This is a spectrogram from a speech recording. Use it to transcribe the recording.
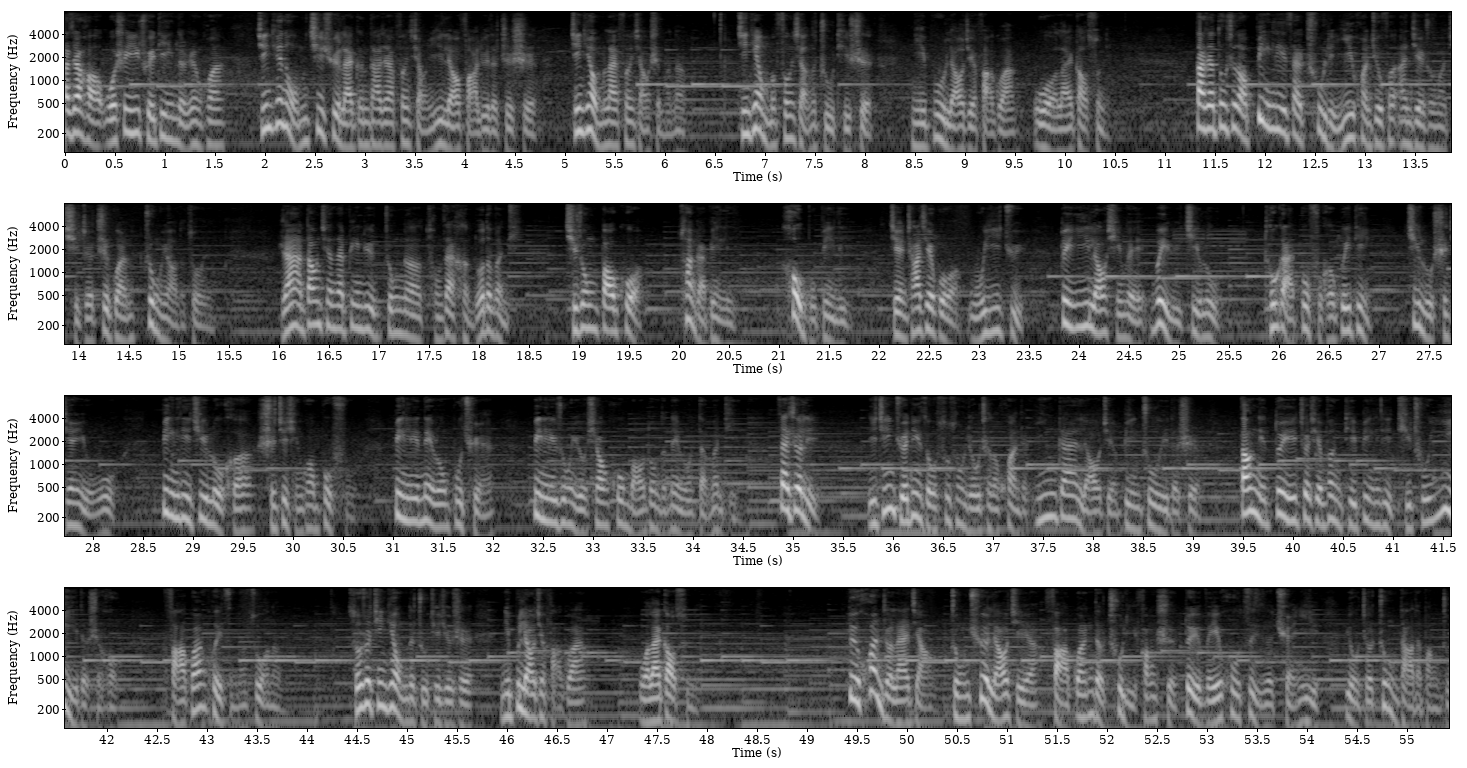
大家好，我是一锤定音的任欢。今天呢，我们继续来跟大家分享医疗法律的知识。今天我们来分享什么呢？今天我们分享的主题是：你不了解法官，我来告诉你。大家都知道，病例在处理医患纠纷案件中呢，起着至关重要的作用。然而，当前在病例中呢，存在很多的问题，其中包括篡改病例、候补病例、检查结果无依据、对医疗行为未予记录、涂改不符合规定、记录时间有误。病例记录和实际情况不符，病例内容不全，病例中有相互矛盾的内容等问题，在这里，已经决定走诉讼流程的患者应该了解并注意的是，当你对于这些问题病例提出异议的时候，法官会怎么做呢？所以说，今天我们的主题就是你不了解法官，我来告诉你。对患者来讲，准确了解法官的处理方式，对维护自己的权益有着重大的帮助。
